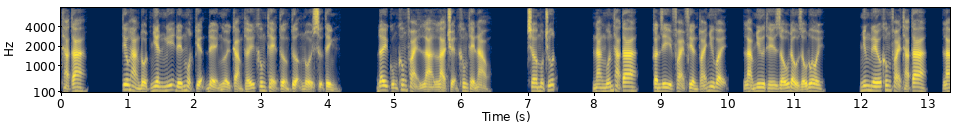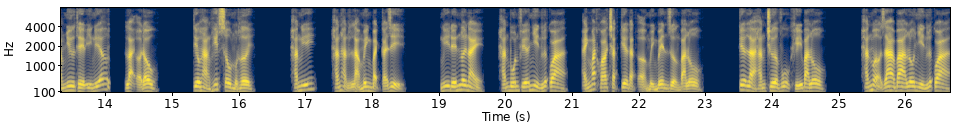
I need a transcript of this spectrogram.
thả ta. Tiêu hàng đột nhiên nghĩ đến một kiện để người cảm thấy không thể tưởng tượng nổi sự tình. Đây cũng không phải là là chuyện không thể nào. Chờ một chút. Nàng muốn thả ta, cần gì phải phiền thoái như vậy, làm như thế giấu đầu giấu đôi nhưng nếu không phải thả ta, làm như thế ý nghĩa, lại ở đâu? Tiêu hàng hít sâu một hơi. Hắn nghĩ, hắn hẳn là minh bạch cái gì? Nghĩ đến nơi này, hắn bốn phía nhìn lướt qua, ánh mắt khóa chặt kia đặt ở mình bên giường ba lô. Kia là hắn chưa vũ khí ba lô. Hắn mở ra ba lô nhìn lướt qua,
